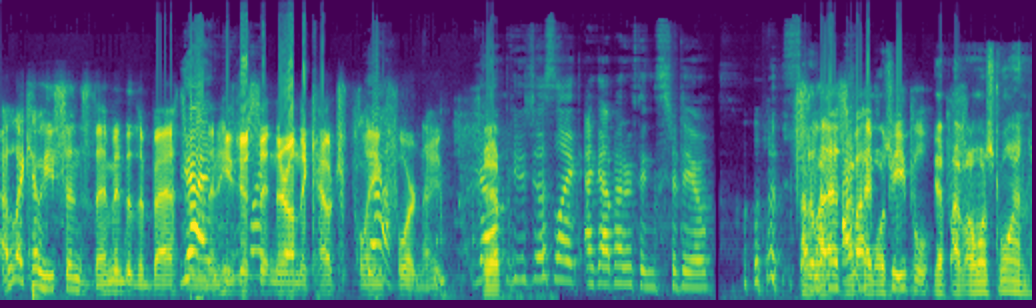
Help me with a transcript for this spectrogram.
I like how he sends them into the bathroom Yeah, and then he's, he's just like- sitting there on the couch playing Yeah. Fortnite. yep, he's just like, I got better things to do. It's the I- last I five almost- people. Yep, I've almost won.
